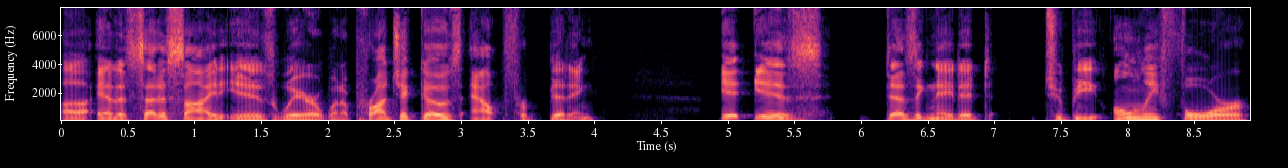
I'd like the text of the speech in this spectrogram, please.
Uh, and a set aside is where when a project goes out for bidding, it is designated to be only for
